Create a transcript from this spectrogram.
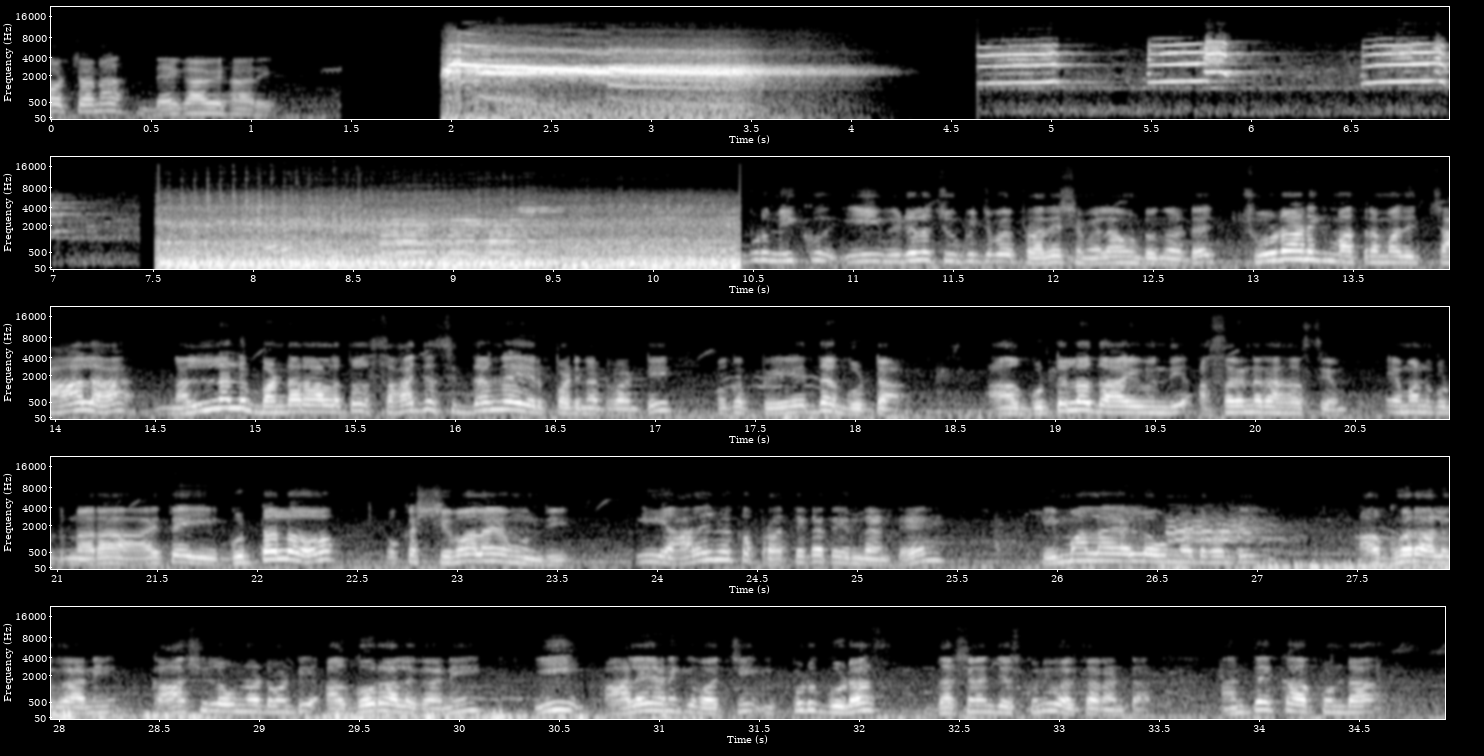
Our channel డేగా విహారీ. ఇప్పుడు మీకు ఈ వీడియోలో చూపించబోయే ప్రదేశం ఎలా ఉంటుందంటే చూడడానికి మాత్రం అది చాలా నల్లని బండరాలతో సహజ సిద్ధంగా ఏర్పడినటువంటి ఒక పెద్ద గుట్ట. ఆ గుట్టలో దాగి ఉంది అసలైన రహస్యం. ఏమనుకుంటున్నారా? అయితే ఈ గుట్టలో ఒక శివాలయం ఉంది. ఈ ఆలయం యొక్క ప్రత్యేకత ఏంటంటే హిమాలయాల్లో ఉన్నటువంటి అఘోరాలు కానీ కాశీలో ఉన్నటువంటి అఘోరాలు కానీ ఈ ఆలయానికి వచ్చి ఇప్పుడు కూడా దర్శనం చేసుకుని వెళ్తారంట. అంతేకాకుండా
